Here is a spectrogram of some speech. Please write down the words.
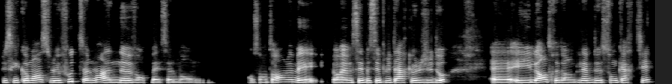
puisqu'il commence le foot seulement à 9 ans. Ben, seulement, on, s'entend, mais quand même, c'est plus tard que le judo. et il entre dans le club de son quartier,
